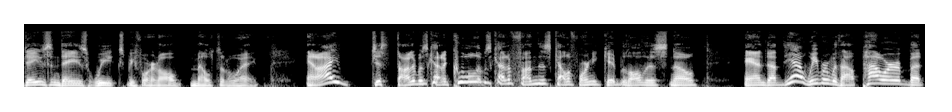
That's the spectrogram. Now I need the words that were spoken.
days and days, weeks before it all melted away. And I just thought it was kind of cool. It was kind of fun, this California kid with all this snow. And uh, yeah, we were without power, but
